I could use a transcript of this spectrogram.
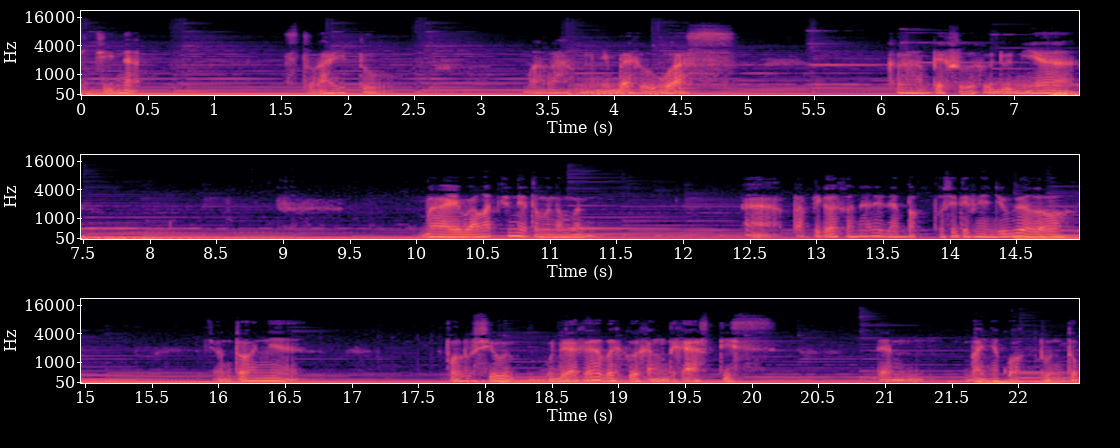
di Cina. Setelah itu malah menyebar luas ke hampir seluruh dunia. Bahaya banget kan ya teman-teman? Nah tapi kalau ada dampak positifnya juga loh. Contohnya polusi udara berkurang drastis dan banyak waktu untuk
